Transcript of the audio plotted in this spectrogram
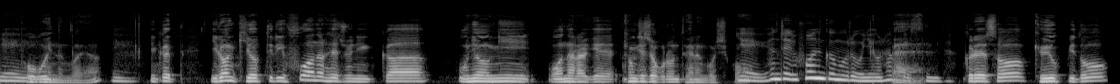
예. 보고 있는 거예요. 네. 그러니까 이런 기업들이 후원을 해주니까 운영이 원활하게 경제적으로는 되는 것이고. 예, 현재는 후원금으로 운영을 하고 네. 있습니다. 그래서 교육비도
